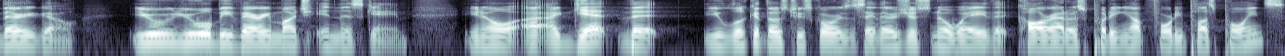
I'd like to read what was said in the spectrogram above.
there you go you you will be very much in this game. You know, I, I get that you look at those two scores and say there's just no way that Colorado's putting up 40 plus points.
